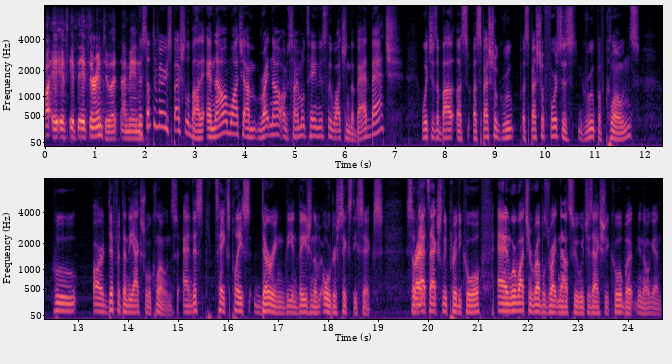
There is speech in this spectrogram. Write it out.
uh, if if if they're into it. I mean, There's something very special about it. And now I'm watching. I'm right now. I'm simultaneously watching The Bad Batch, which is about a special group, a special forces group of clones, who are different than the actual clones. And this takes place during the invasion of Order 66. So Right. that's actually pretty cool. And we're watching Rebels right now too, which is actually cool. But you know, again,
